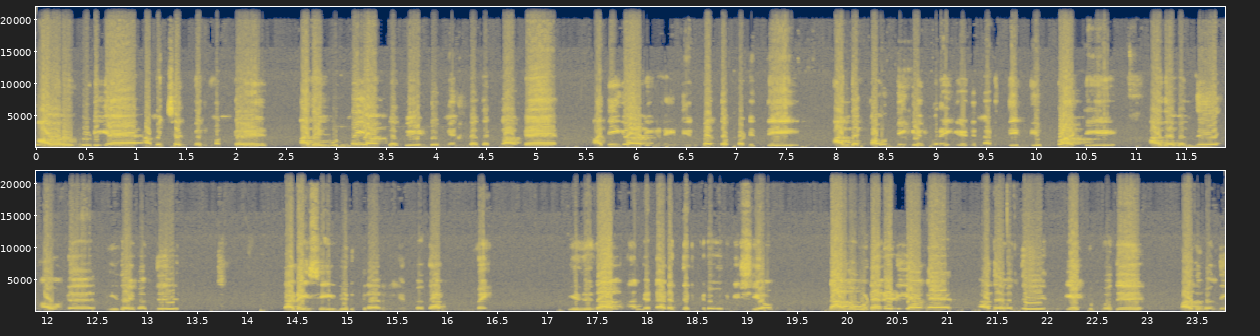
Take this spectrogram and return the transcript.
அவர்களுடைய அமைச்சர் பெருமக்கள் அதை உண்மையாக்க வேண்டும் என்பதற்காக அதிகாரிகளை நிர்பந்தப்படுத்தி அந்த கவுண்டிங்கை முறைகேடு நடத்தி நிற்பாட்டி அதை வந்து அவங்க இதை வந்து தடை செய்திருக்கிறார்கள் என்பதுதான் உண்மை. இதுதான் அங்க நடந்திருக்கிற ஒரு விஷயம். நாங்க உடனடியாக அதை வந்து கேட்கும்போது அது வந்து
